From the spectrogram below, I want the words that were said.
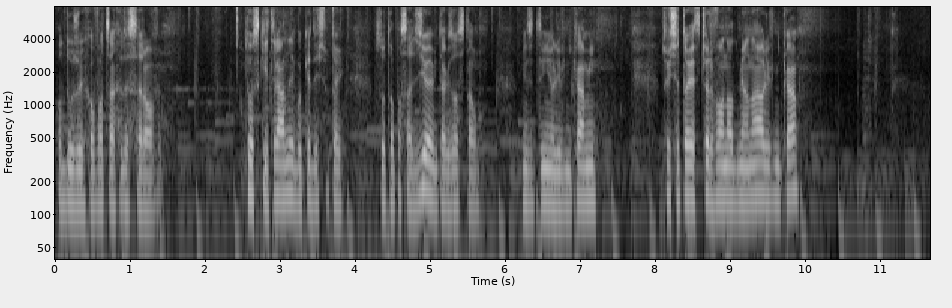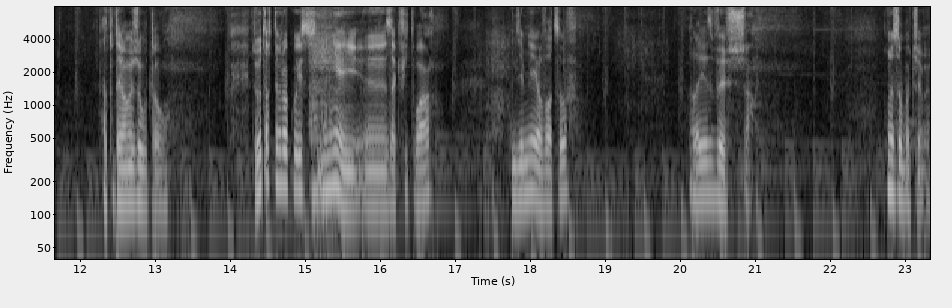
O dużych owocach deserowych. Tu skitrany, bo kiedyś tutaj po to posadziłem i tak został między tymi oliwnikami. Oczywiście to jest czerwona odmiana oliwnika. A tutaj mamy żółtą. Żółta w tym roku jest mniej y, zakwitła. Będzie mniej owoców, ale jest wyższa. No zobaczymy.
